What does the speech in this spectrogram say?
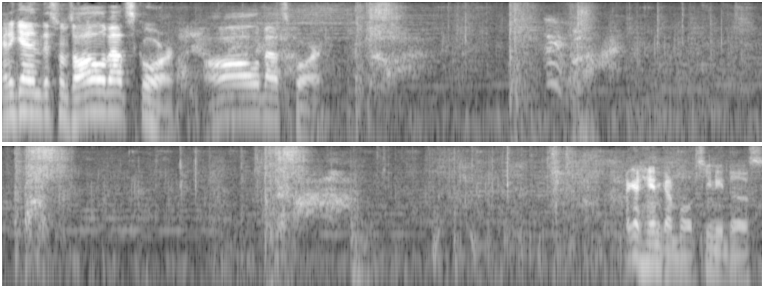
And again, this one's all about score. All about score. I got handgun bullets. You need those.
